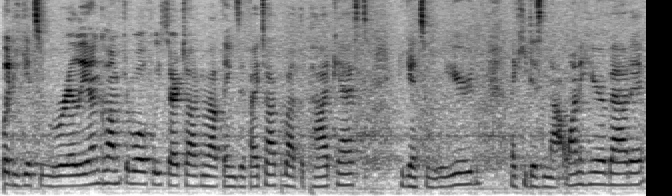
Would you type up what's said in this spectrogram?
but he gets really uncomfortable if we start talking about things. If I talk about the podcast, he gets weird. Like he does not want to hear about it,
